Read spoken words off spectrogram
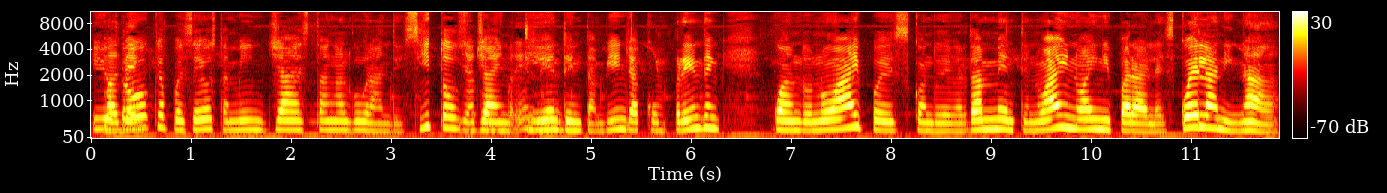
Y yo Más creo bien, que pues ellos también ya están algo grandecitos, Ya ya, comprenden. entienden también, ya comprenden. Cuando no hay, pues cuando de verdadmente no hay, no hay ni para la escuela ni nada.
